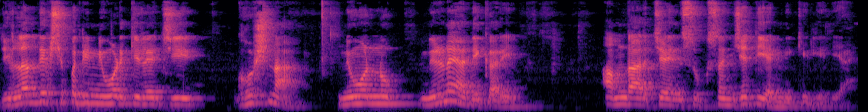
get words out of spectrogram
जिल्हाध्यक्षपदी निवड केल्याची घोषणा निवडणूक निर्णय अधिकारी आमदार चैन सुखसंचेती यांनी केलेली आहे.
